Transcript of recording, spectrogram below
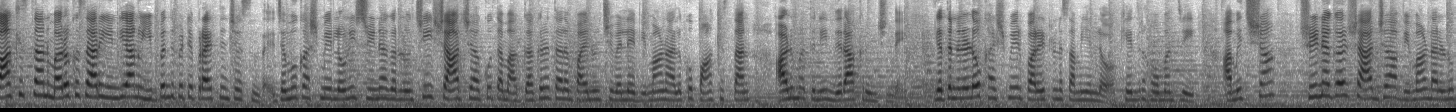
పాకిస్తాన్ మరొకసారి ఇండియాను ఇబ్బంది పెట్టే ప్రయత్నం చేసింది. జమ్మూ కాశ్మీర్లోని శ్రీనగర్ నుంచి షార్జాకు తమ గగనతలం పైనుంచి వెళ్ళే విమానాలకు పాకిస్తాన్ అనుమతిని నిరాకరించింది. గత నెలలో కశ్మీర్ పర్యటన సమయంలో కేంద్ర హోంమంత్రి అమిత్ షా శ్రీనగర్ షార్జా విమానాలను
